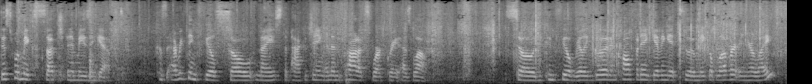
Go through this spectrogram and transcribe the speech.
this would make such an amazing gift because everything feels so nice, the packaging, and then the products work great as well. So you can feel really good and confident giving it to a makeup lover in your life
